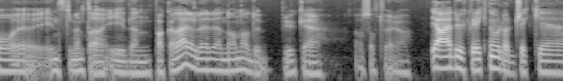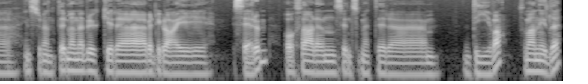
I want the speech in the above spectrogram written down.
og eh, instrumenter i den pakka der, eller er det noe annet du bruker av software? Og... Ja, jeg bruker vel ikke noe Logic-instrumenter, men jeg bruker jeg er veldig glad i Serum. Og så er det en synt som heter eh, Diva, som er nydelig.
